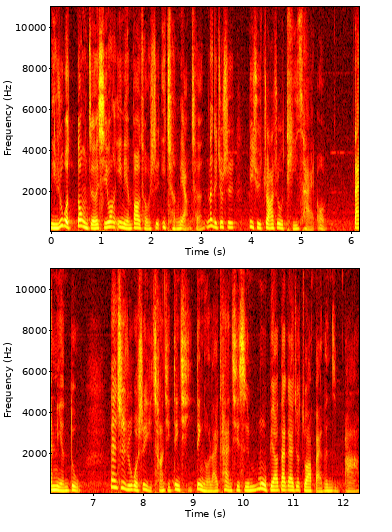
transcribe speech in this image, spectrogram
你如果动辄希望一年报酬是一成两成，那个就是必须抓住题材哦，单年度。但是如果是以长期定期定额来看，其实目标大概就抓百分之八。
